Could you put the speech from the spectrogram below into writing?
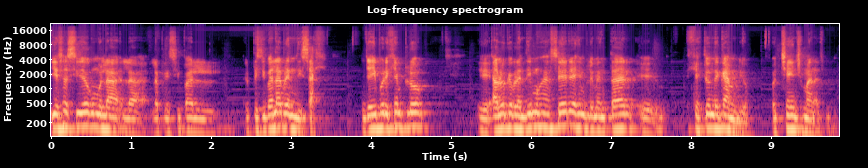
Y ese ha sido como la, la, principal, el principal aprendizaje. Y ahí, por ejemplo, eh, algo que aprendimos a hacer es implementar eh, gestión de cambio o change management.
